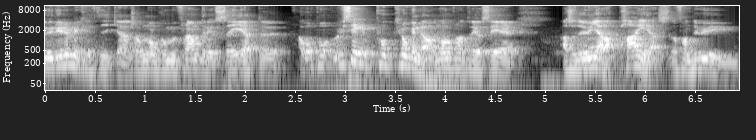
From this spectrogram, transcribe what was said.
hur är det med kritik annars? Om någon kommer fram till dig och säger att du... På, vi säger på krogen då. Om någon kommer fram till dig och säger Alltså du är en jävla pajas. Vad fan, du är ju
